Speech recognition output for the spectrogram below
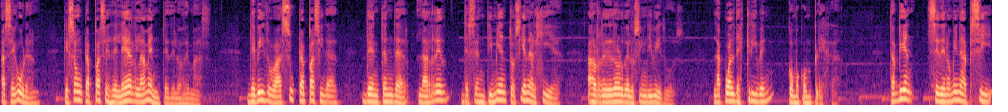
aseguran que son capaces de leer la mente de los demás debido a su capacidad de entender la red de sentimientos y energía alrededor de los individuos, la cual describen como compleja. También se denomina psi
